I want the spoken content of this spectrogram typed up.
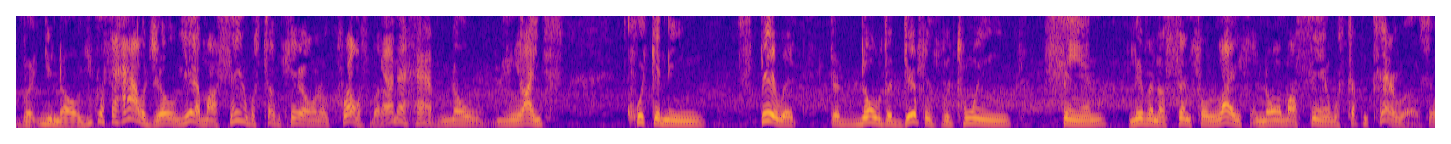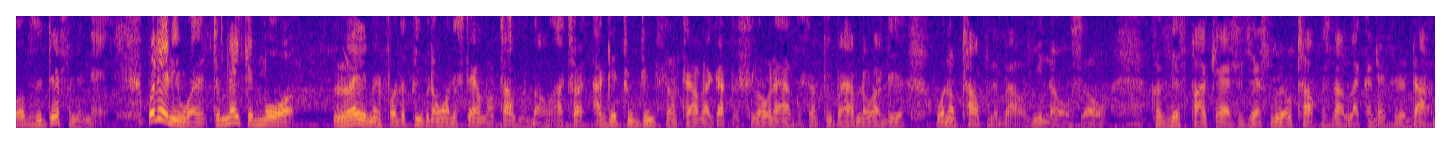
But you know, you can say, How, Joe? Yeah, my sin was taken care of on the cross, but I didn't have no life quickening spirit to know the difference between sin, living a sinful life, and knowing my sin was taken care of. So it was a different in that. But anyway, to make it more layman for the people don't understand what I'm talking about. I try, I get too deep sometimes. I got to slow down because some people have no idea what I'm talking about, you know. So, because this podcast is just real talk. It's not like connected to dot.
